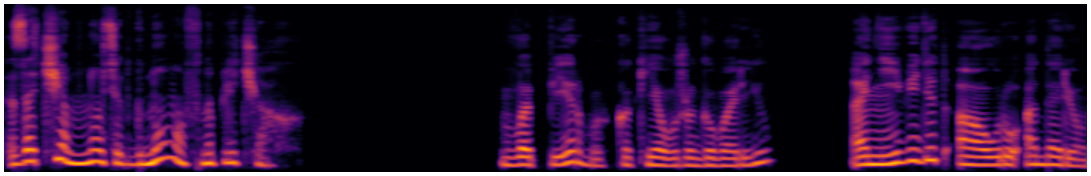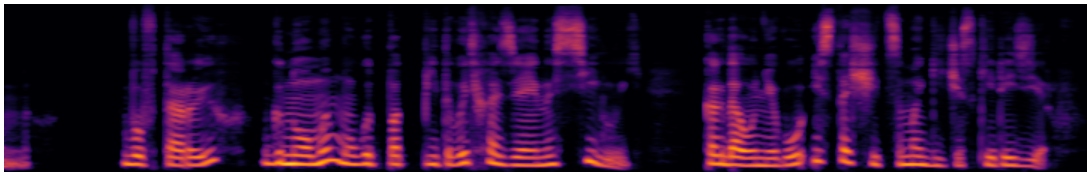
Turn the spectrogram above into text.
зачем носят гномов на плечах? Во-первых, как я уже говорил, они видят ауру одаренных. Во-вторых, гномы могут подпитывать хозяина силой, когда у него истощится магический резерв.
